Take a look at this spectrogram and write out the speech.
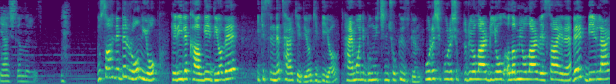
Yaşlanırız. Bu sahnede Ron yok. Harry ile kavga ediyor ve ikisini de terk ediyor, gidiyor. Hermione bunun için çok üzgün. Uğraşıp uğraşıp duruyorlar, bir yol alamıyorlar vesaire. Ve birler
